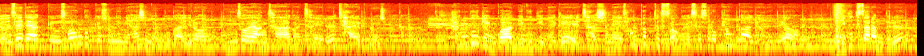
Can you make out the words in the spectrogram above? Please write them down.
연세대학교 서은국 교수님이 하신 연구가 이런 동서양 자아관 차이를 잘 보여줍니다. 한국인과 미국인에게 자신의 성격 특성을 스스로 평가하게 하는데요. 미국 사람들은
